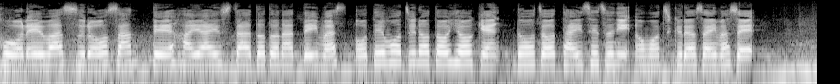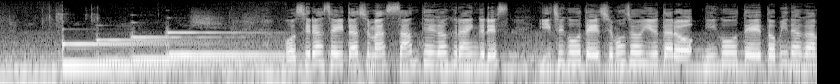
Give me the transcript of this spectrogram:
これはスロー3艇早いスタートとなっています。お手持ちの投票券どうぞ大切にお持ちくださいませ。お知らせいたします。算定がフライングです。1号艇下條雄太郎2号艇富永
